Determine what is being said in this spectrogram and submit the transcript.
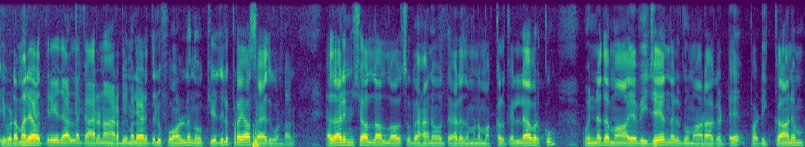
ഇവിടെ മലയാളത്തിൽ എഴുതാനുള്ള കാരണം അറബി മലയാളത്തിൽ ഫോണിൽ നോക്കി എഴുതൽ പ്രയാസമായത് കൊണ്ടാണ് ഏതായാലും ഇൻഷാല്ല അള്ളാഹു സുബാനോ താല നമ്മുടെ മക്കൾക്ക് എല്ലാവർക്കും ഉന്നതമായ വിജയം നൽകുമാറാകട്ടെ. പഠിക്കാനും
